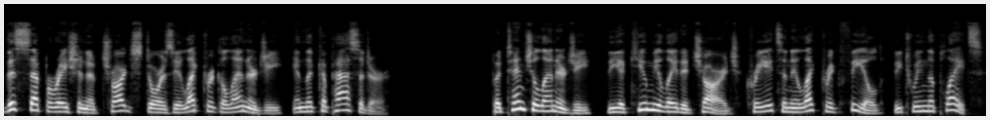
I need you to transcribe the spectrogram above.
This separation of charge stores electrical energy in the capacitor. Potential energy, the accumulated charge, creates an electric field between the plates.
